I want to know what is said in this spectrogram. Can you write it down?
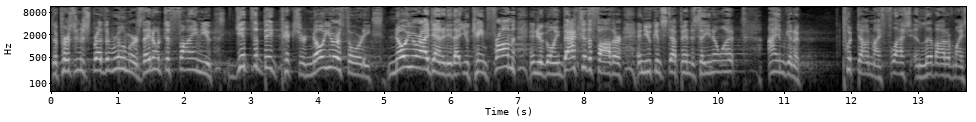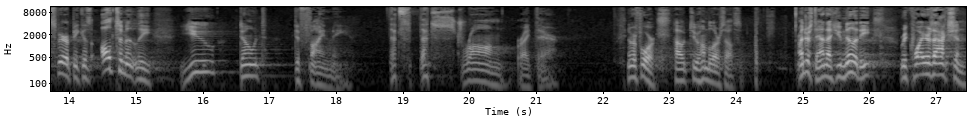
The person who spread the rumors, they don't define you. Get the big picture. Know your authority. Know your identity that you came from and you're going back to the Father and you can step in to say, you know what? I am going to put down my flesh and live out of my spirit because ultimately you don't define me. That's, that's strong right there. Number four, how to humble ourselves. Understand that humility requires action.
